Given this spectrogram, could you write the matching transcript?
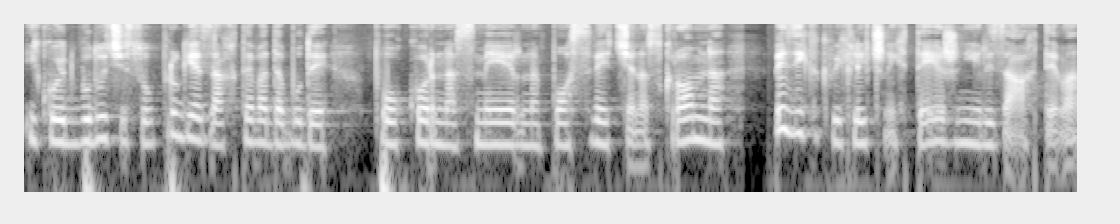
i koji od buduće supruge zahteva da bude pokorna, smerna, posvećena, skromna, bez ikakvih ličnih težnji ili zahteva.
